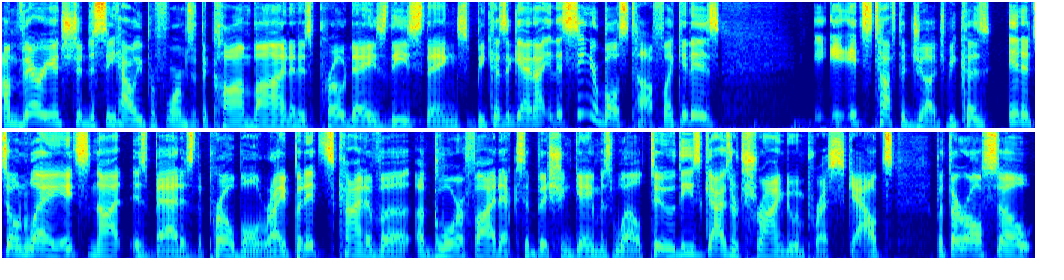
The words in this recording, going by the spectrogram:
I'm very interested to see how he performs at the combine, at his pro days, these things, because again, I, the Senior Bowl's tough. Like it is, i- it's tough to judge because in its own way, it's not as bad as the Pro Bowl, right? But it's kind of a, a glorified exhibition game as well, too. These guys are trying to impress scouts, but they're also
